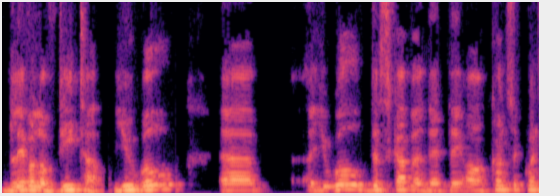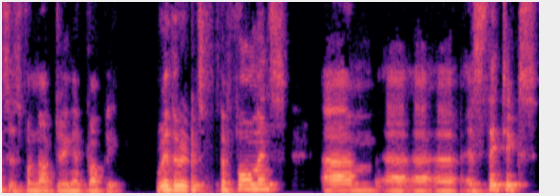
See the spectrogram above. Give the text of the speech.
level of detail, you will uh, you will discover that there are consequences for not doing it properly, whether it's performance, um, uh, uh, uh aesthetics,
